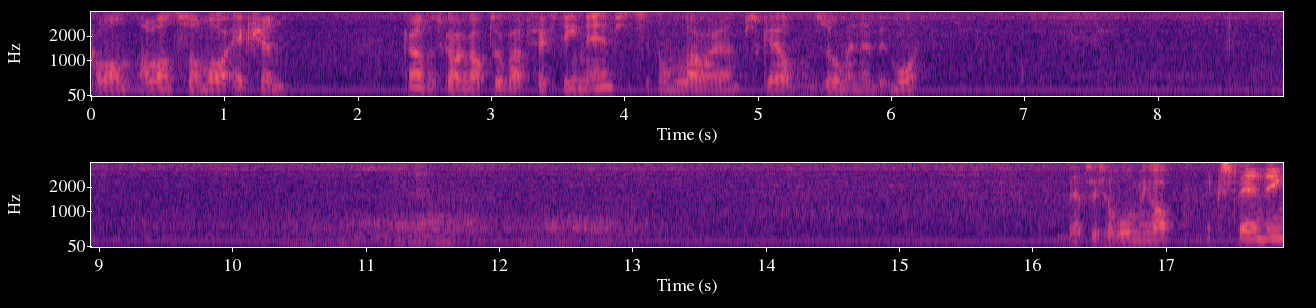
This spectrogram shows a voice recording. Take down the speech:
Come on, I want some more action. Is going up to about 15 amps, it's on the lower amp scale, I'll zoom in a bit more. Batteries are warming up, expanding.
